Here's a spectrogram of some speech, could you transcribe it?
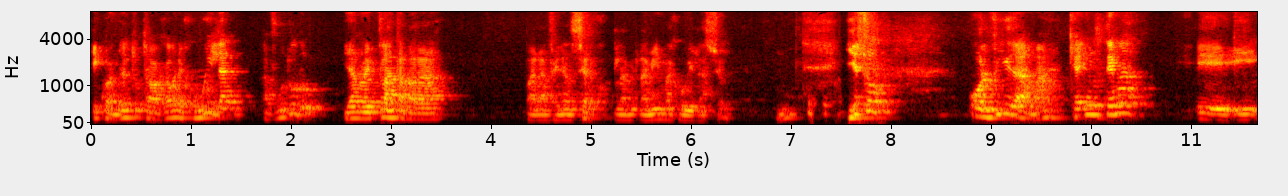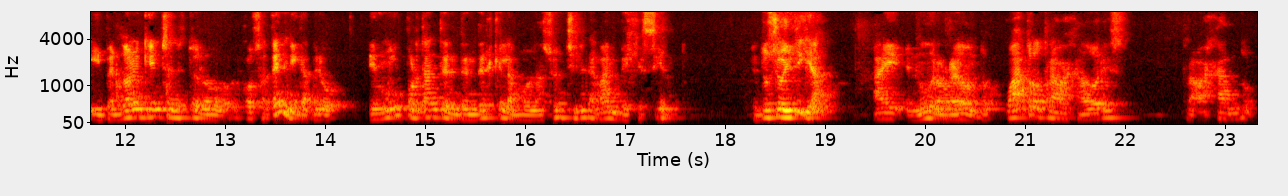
y cuando estos trabajadores jubilan a futuro, ya no hay plata para, para financiar la, misma jubilación. Y eso olvida además que hay un tema, eh, y, perdonen que echen esto de cosa técnica, pero es muy importante entender que la población chilena va envejeciendo. Entonces hoy día hay, en número redondo, cuatro trabajadores trabajando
